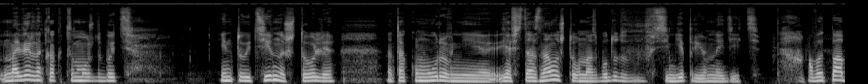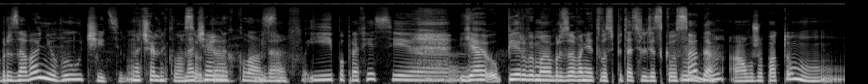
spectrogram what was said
наверное, как-то, может быть, интуитивно, что ли, на таком уровне. Я всегда знала, что у нас будут в семье приемные дети. А вот по образованию вы учитель. Начальных классов, начальных да, классов. И по профессии... да. Я, первое мое образование – это воспитатель детского сада, Мгм. а уже потом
